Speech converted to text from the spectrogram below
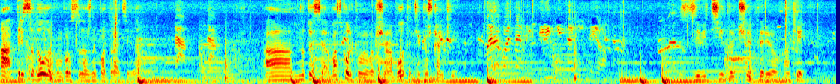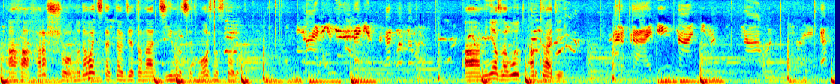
А, 300 долларов мы просто должны потратить, да? Да, да. А, ну, то есть, а во сколько вы вообще работаете, до скольки? Мы работаем с 9 до 4. С 9 до 4, окей. Ага, хорошо. Ну, давайте тогда где-то на 11 можно столик? На А, меня зовут Аркадий. Аркадий, на 11, на 8 человек, да?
